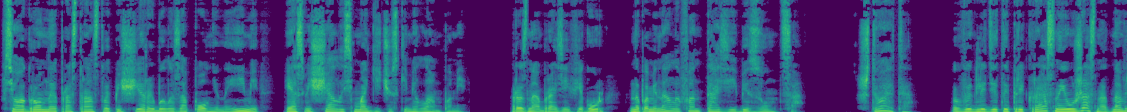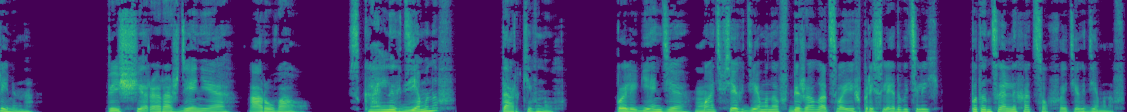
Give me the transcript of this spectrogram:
Все огромное пространство пещеры было заполнено ими и освещалось магическими лампами. Разнообразие фигур напоминало фантазии безумца. Что это? Выглядит и прекрасно, и ужасно одновременно. Пещера рождения Арувау. Скальных демонов? Тар кивнул. По легенде, мать всех демонов бежала от своих преследователей потенциальных отцов этих демонов,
